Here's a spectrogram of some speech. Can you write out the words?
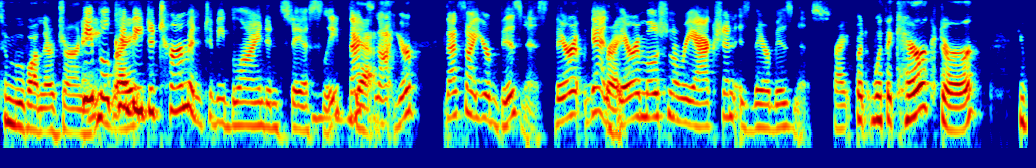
to move on their journey. people can right? be determined to be blind and stay asleep mm-hmm. that's Yes. not your that's not your business their again Right. their emotional reaction is their business right? But with a character, you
